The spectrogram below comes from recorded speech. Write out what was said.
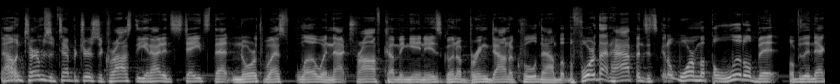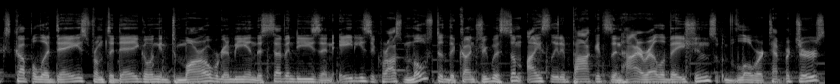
Now, in terms of temperatures across the United States, that northwest flow and that trough coming in is going to bring down a cool down. But before that happens, it's going to warm up a little bit over the next couple of days. From today going into tomorrow, we're going to be in the 70s and 80s across most of the country with some isolated pockets in higher elevations with lower temperatures.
